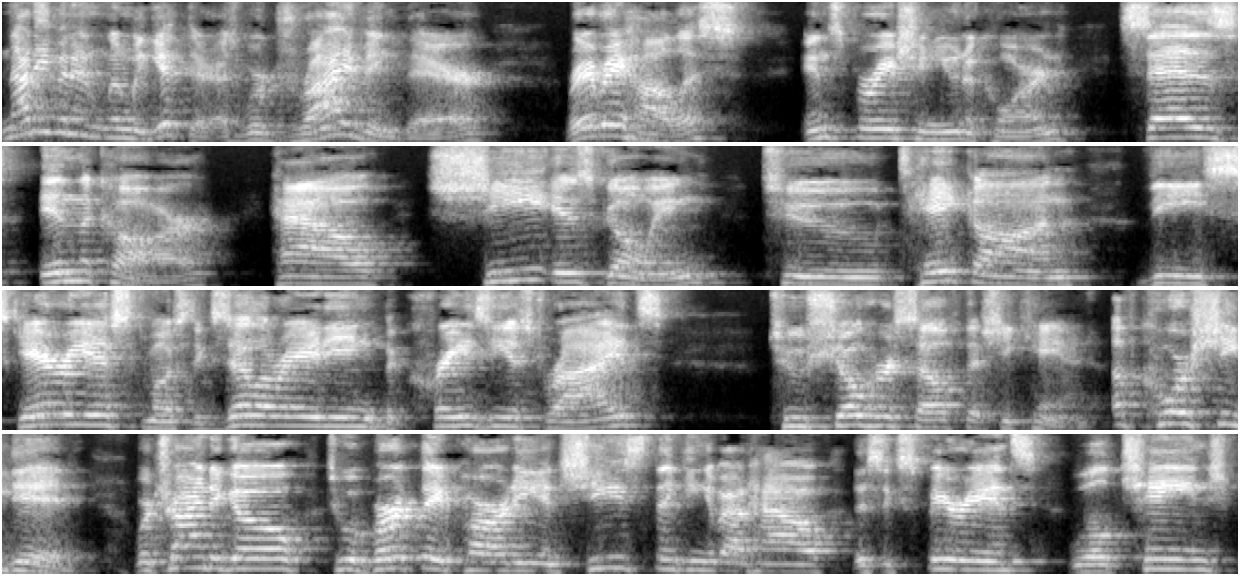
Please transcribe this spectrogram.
not even when we get there, as we're driving there, Ray Ray Hollis, Inspiration Unicorn, says in the car how she is going to take on the scariest, most exhilarating, the craziest rides to show herself that she can. Of course, she did. We're trying to go to a birthday party, and she's thinking about how this experience will change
